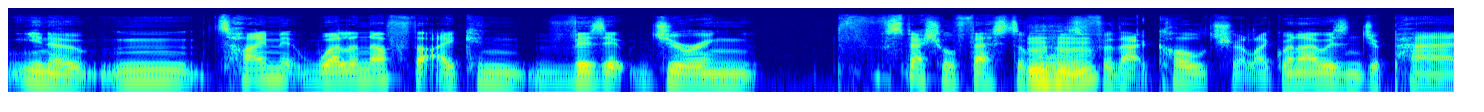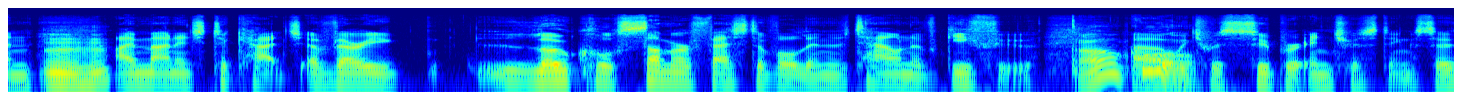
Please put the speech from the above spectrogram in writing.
you know, time it well enough that I can visit during special festivals mm -hmm. for that culture. Like when I was in Japan, mm -hmm. I managed to catch a very local summer festival in the town of Gifu. Oh, uh, which was super interesting. So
